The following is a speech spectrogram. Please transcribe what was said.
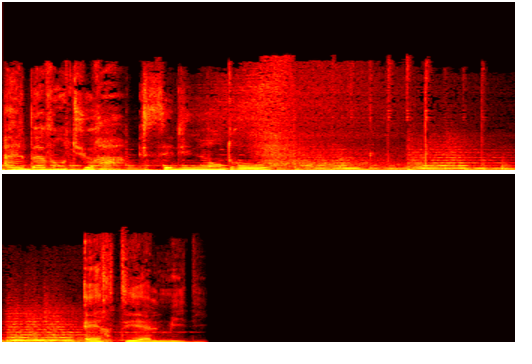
Alba Ventura, Céline Landreau. RTL Midi.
